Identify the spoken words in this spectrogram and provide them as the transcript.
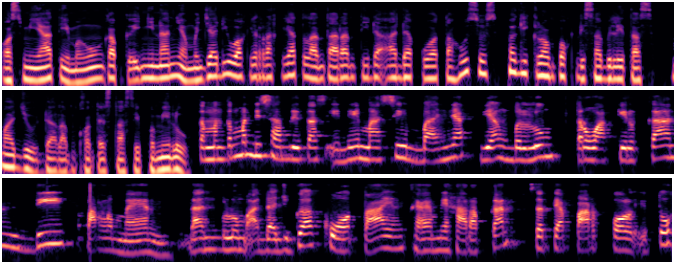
Osmiati mengungkap keinginannya menjadi wakil rakyat lantaran tidak ada kuota khusus bagi kelompok disabilitas maju dalam kontestasi pemilu. Teman-teman disabilitas ini masih banyak yang belum terwakilkan di parlemen. Dan belum ada juga kuota yang saya mengharapkan setiap parpol itu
